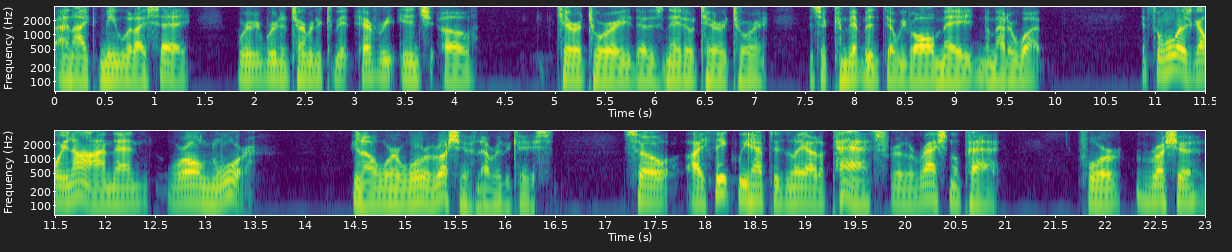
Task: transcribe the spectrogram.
and I mean what I say. We're we're determined to commit every inch of territory that is NATO territory. It's a commitment that we've all made, no matter what. If the war is going on, then we're all in war. You know, we're at war with Russia, if that were the case. So I think we have to lay out a path for the rational path for Russia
